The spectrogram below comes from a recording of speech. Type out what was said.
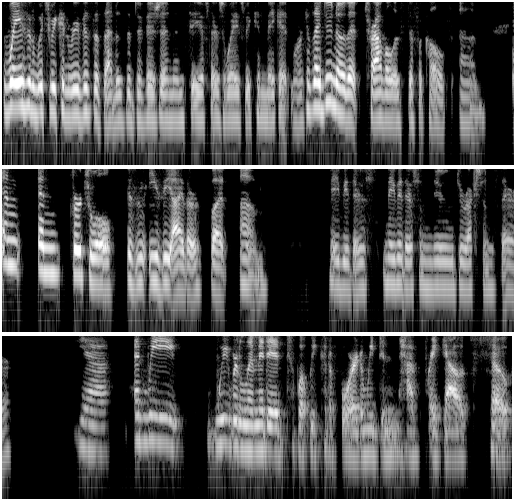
ways in which we can revisit that as a division and see if there's ways we can make it more. Because I do know that travel is difficult, um, and and virtual isn't easy either. But um, maybe there's maybe there's some new directions there. Yeah, and we we were limited to what we could afford and we didn't have breakouts. So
